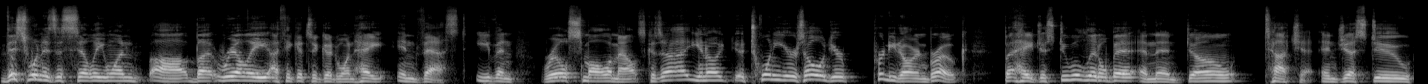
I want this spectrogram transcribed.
This one is a silly one, uh, but really, I think it's a good one. Hey, invest even real small amounts because uh, you know, you're 20 years old, you're pretty darn broke. But hey, just do a little bit and then don't touch it and just do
